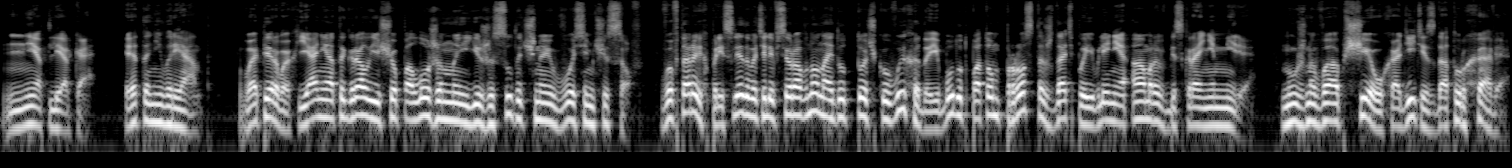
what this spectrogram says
Нет, Лерка, это не вариант. Во-первых, я не отыграл еще положенные ежесуточные 8 часов. Во-вторых, преследователи все равно найдут точку выхода и будут потом просто ждать появления Амры в бескрайнем мире. Нужно вообще уходить из Датурхави.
